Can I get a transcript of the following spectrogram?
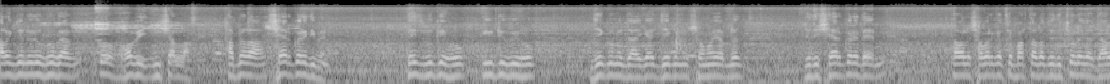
আরেকজনের উপকার তো হবে ইনশাল্লাহ আপনারা শেয়ার করে দিবেন। ফেসবুকে হোক ইউটিউবে হোক, যে কোনো জায়গায়, যে কোনো সময় আপনার যদি শেয়ার করে দেন, তাহলে সবার কাছে বার্তাটা যদি চলে যায়, যার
